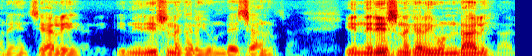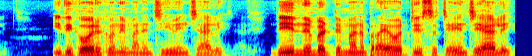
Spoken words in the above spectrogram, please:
మనం ఏం చేయాలి? ఈ నిరీక్షణ కలిగి ఉండే చాలు. ఈ నిరీక్షణ కలిగి ఉండాలి. ఇది కోరుకొని మనం జీవించాలి. దీన్ని బట్టి మన ప్రయారిటీస్ చేంజ్ చేయాలి.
